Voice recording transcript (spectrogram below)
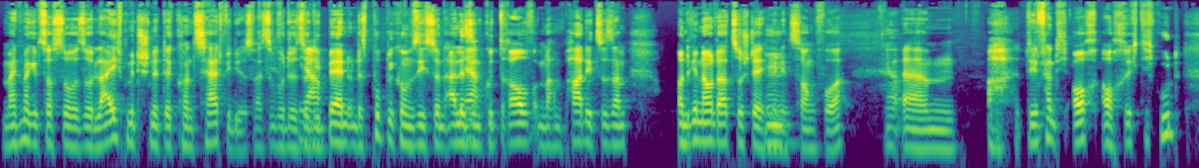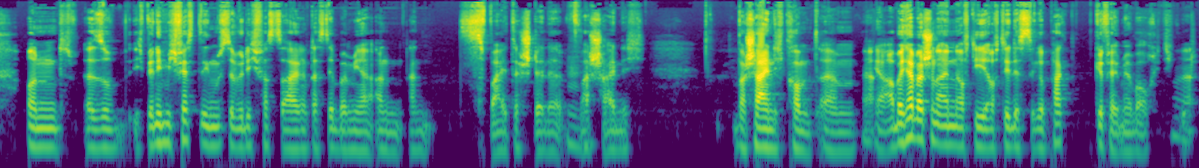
manchmal gibt es auch so, so Live-Mitschnitte, Konzertvideos, weißt du, wo du so Ja. die Band und das Publikum siehst und alle Ja. sind gut drauf und machen Party zusammen. Und genau dazu stelle ich mir Mhm. den Song vor. Ja. Ähm, ah, den fand ich auch, auch richtig gut. Und also, ich, wenn ich mich festlegen müsste, würde ich fast sagen, dass der bei mir an, an zweiter Stelle Mhm. wahrscheinlich, wahrscheinlich kommt. Ähm, ja. Ja. aber ich habe ja schon einen auf die, auf die Liste gepackt. Gefällt mir aber auch richtig Ja. gut.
